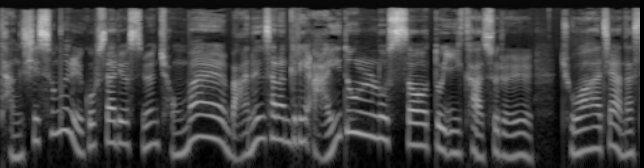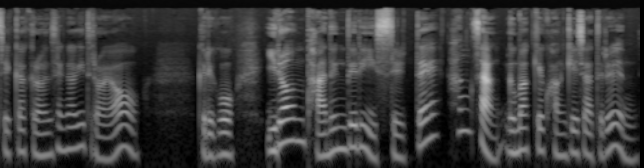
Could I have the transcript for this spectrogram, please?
당시 27살이었으면 정말 많은 사람들이 아이돌로서 또 이 가수를 좋아하지 않았을까 그런 생각이 들어요. 그리고 이런 반응들이 있을 때 항상 음악계 관계자들은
